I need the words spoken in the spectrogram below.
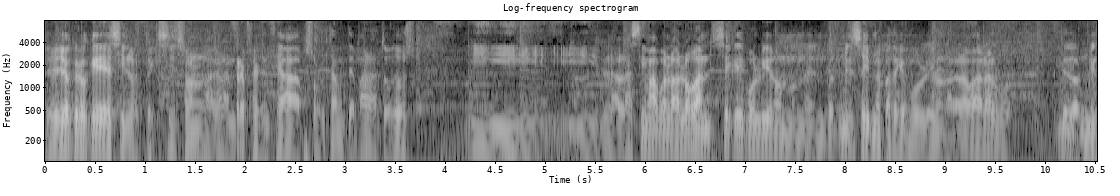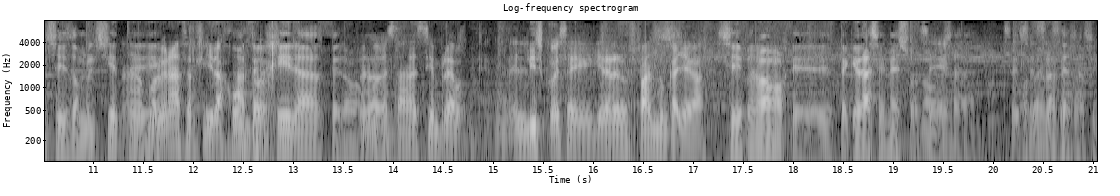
pero yo creo que sí, los Pixies son la gran referencia absolutamente para todos. Y, y la lástima, bueno, luego sé que volvieron en 2006, me parece que volvieron a grabar algo, de 2006-2007. Ah, volvieron a hacer gira juntos. hacer giras, pero. Pero está siempre. El disco ese que quieren los fans nunca llega. Sí, pero vamos, que te quedas en eso, ¿no? Sí. O sea, Sí, por sí, desgracia es así.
